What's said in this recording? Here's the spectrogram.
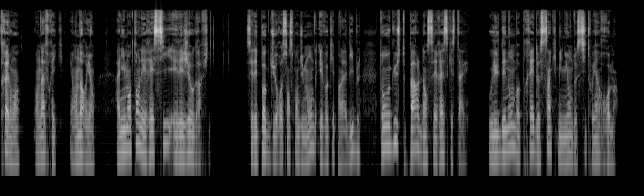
très loin, en Afrique et en Orient, alimentant les récits et les géographies. C'est l'époque du recensement du monde évoqué par la Bible, dont Auguste parle dans ses Res Gestae, où il dénombre près de 5 millions de citoyens romains.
